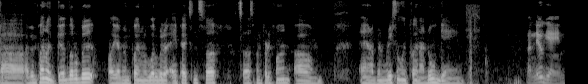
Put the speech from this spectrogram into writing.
Uh, I've been playing a good little bit. Like I've been playing a little bit of Apex and stuff, so that's been pretty fun. Um, and I've been recently playing a new game. A new game.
